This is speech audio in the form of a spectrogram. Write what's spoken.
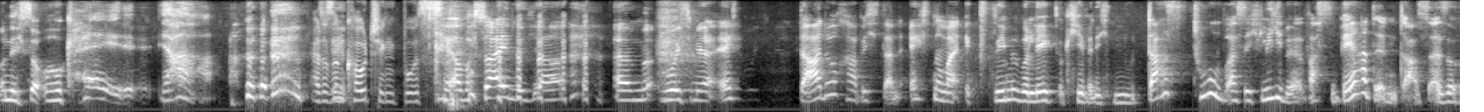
Und ich so, okay, ja. Also so ein Coaching-Bus. Ja, wahrscheinlich, ja. ähm, wo ich mir echt dadurch habe ich dann echt nochmal extrem überlegt, okay, wenn ich nur das tue, was ich liebe, was wäre denn das? Also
